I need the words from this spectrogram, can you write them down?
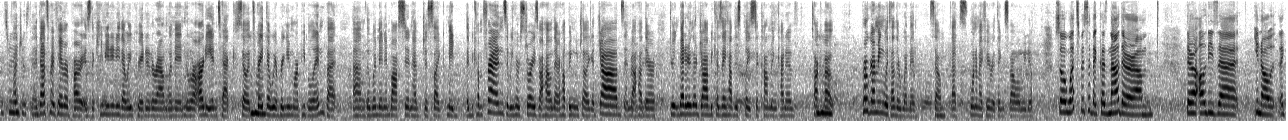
that's really interesting. That's my favorite part is the community that we've created around women who are already in tech. So it's mm-hmm. great that we're bringing more people in, but um, the women in Boston have just like made, they become friends and we hear stories about how they're helping each other get jobs and about how they're doing better in their job because they have this place to come and kind of talk mm-hmm. about programming with other women. So mm-hmm. that's one of my favorite things about what we do. So what specific, because now there are, um, there are all these, uh, you know, like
